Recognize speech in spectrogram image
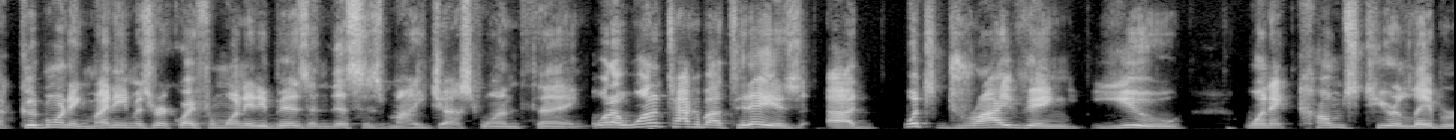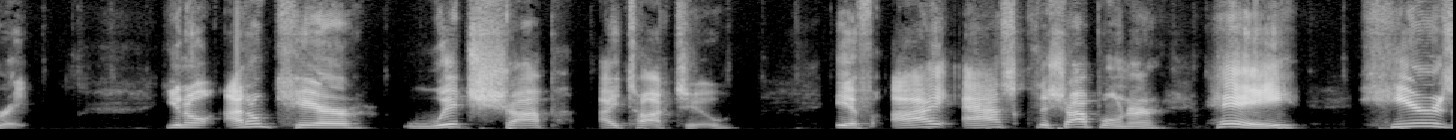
Uh, good morning. My name is Rick White from 180 Biz, and this is my Just One Thing. What I want to talk about today is uh, what's driving you when it comes to your labor rate. You know, I don't care which shop I talk to. If I ask the shop owner, hey, here's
